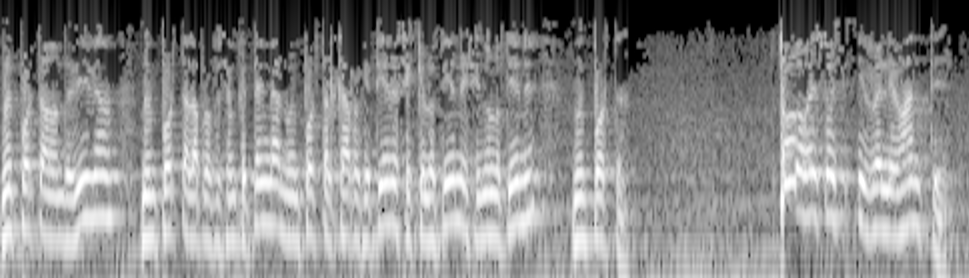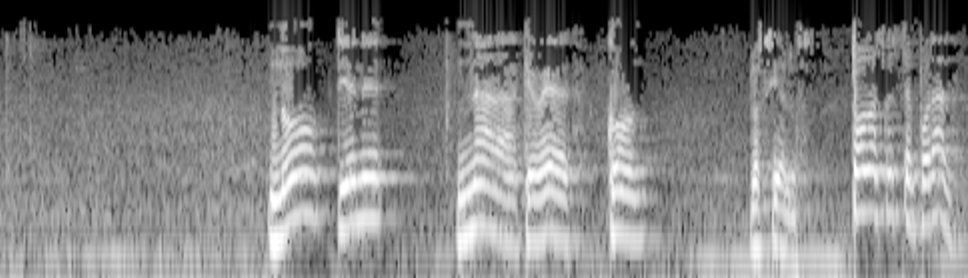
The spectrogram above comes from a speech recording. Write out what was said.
No importa dónde viva, no importa la profesión que tenga, no importa el carro que tiene, si es que lo tiene, si no lo tiene, no importa. Todo eso es irrelevante. No tiene nada que ver con los cielos. Todo eso es temporal.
